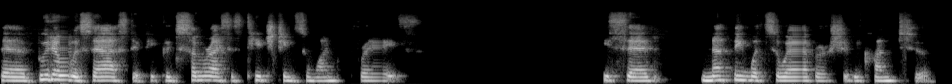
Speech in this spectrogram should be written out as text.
The Buddha was asked if he could summarize his teachings in one phrase. He said, Nothing whatsoever should we cling to.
